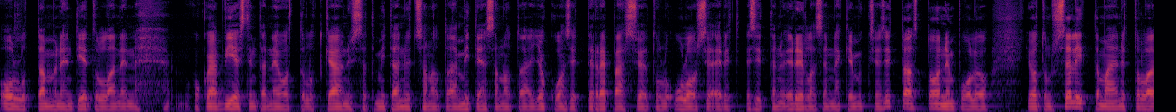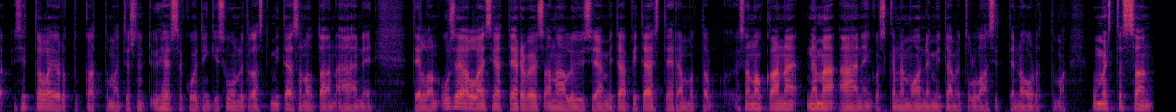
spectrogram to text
ollut tämmöinen tietynlainen koko ajan viestintäneuvottelut käynnissä, että mitä nyt sanotaan ja miten sanotaan, ja joku on sitten repässyt ja tullut ulos ja eri, esittänyt erilaisia näkemyksiä. Sitten taas toinen puoli on joutunut selittämään, ja nyt olla, sitten ollaan jouduttu katsomaan, että jos nyt yhdessä kuitenkin suunnitellaan, että mitä sanotaan ääneen. Teillä on useanlaisia terveysanalyysejä, mitä pitäisi tehdä, mutta sanokaa nä, nämä ääneen, koska nämä on ne, mitä me tullaan sitten noudattamaan. Mun mielestä tässä on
